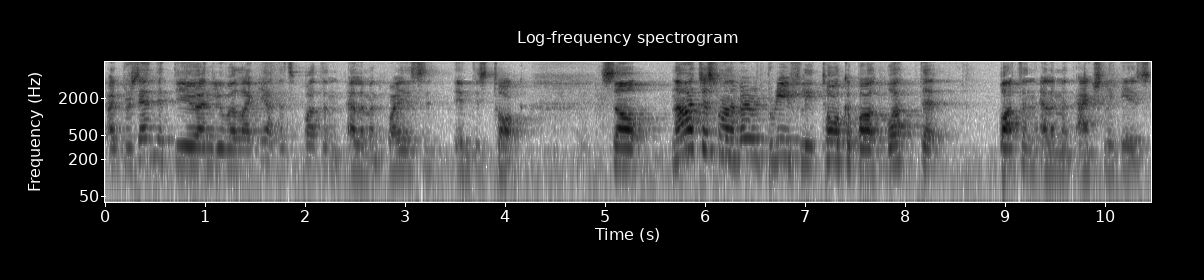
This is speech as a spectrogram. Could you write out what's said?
I, presented to you and you were like, yeah, that's a button element. Why is it in this talk? So now I just want to very briefly talk about what the button element actually is.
